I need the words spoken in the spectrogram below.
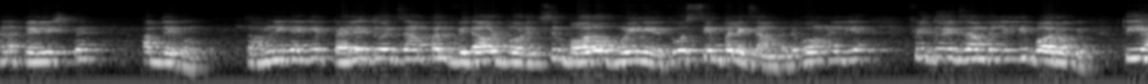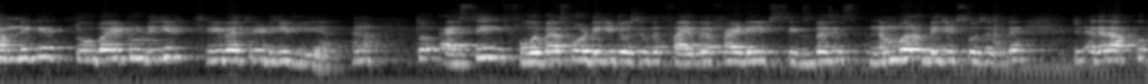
है ना प्लेलिस्ट पे। अब देखो तो हमने क्या किया? पहले दो एग्ज़ाम्पल विदाउट बोरो जिसमें बोरो हो ही नहीं रहे तो वो सिंपल एग्ज़ाम्पल है, वो हमने लिया। फिर दो एग्ज़ाम्पल ले ली बोरो के तो ये हमने किया two by two digit three by three digit लिया, है ना? तो ऐसे फोर बाय फोर डिजिट हो सकते हैं five by five digit six by six number of digit हो सकते हैं। अगर आपको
